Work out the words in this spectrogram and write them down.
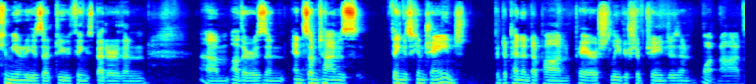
communities that do things better than um, others, and and sometimes things can change, dependent upon parish leadership changes and whatnot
